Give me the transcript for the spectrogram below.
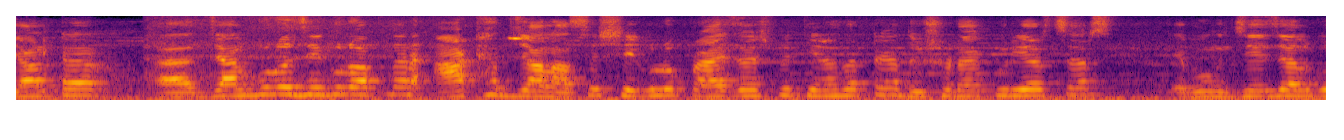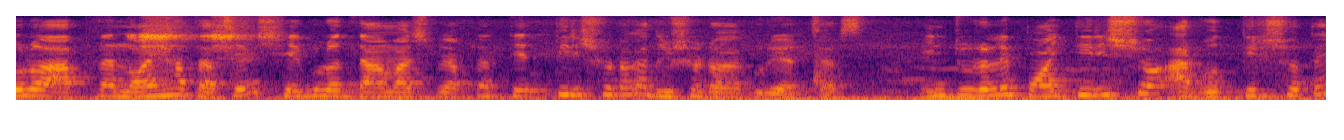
জালটার জালগুলো যেগুলো আপনার আট হাত জাল আছে, সেগুলো প্রাইস আসবে তিন হাজার টাকা, দুশো টাকা কুরিয়ার চার্জ এবং যে জালগুলো আপনার নয় হাত আছে, সেগুলোর দাম আসবে আপনার তেত্রিশশো টাকা, দুশো টাকা কুরিয়ার চার্জ ইন টোটালে পঁয়ত্রিশশো আর বত্রিশশোতে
